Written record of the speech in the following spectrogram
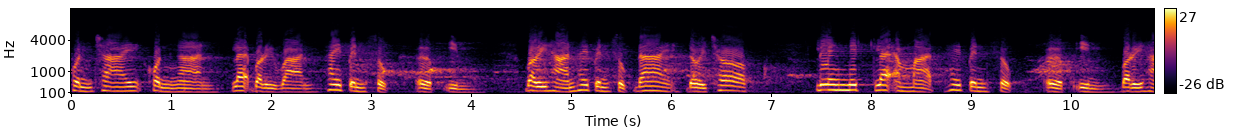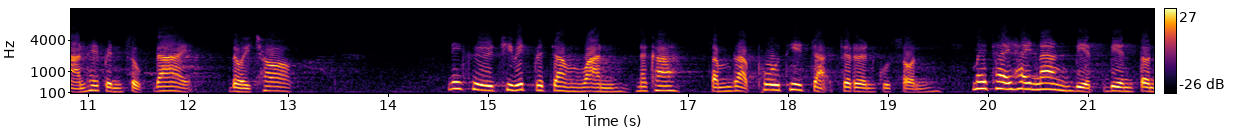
คนใช้ คนงาน และบริวารให้เป็นสุข เอิบอิ่ม บริหารให้เป็นสุขได้โดยชอบ เลี้ยงมิตรและอมาตให้เป็นสุข เอิบอิ่ม บริหารให้เป็นสุขได้โดยชอบ นี่คือชีวิตประจำวันนะคะ สำหรับผู้ที่จะเจริญกุศล ไม่ใช่ให้นั่งเบียดเบียนตน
